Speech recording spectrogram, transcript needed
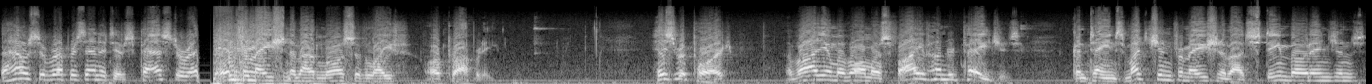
the House of Representatives passed a re- information about loss of life or property. His report, a volume of almost 500 pages, contains much information about steamboat engines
